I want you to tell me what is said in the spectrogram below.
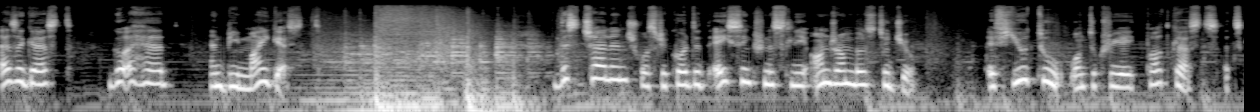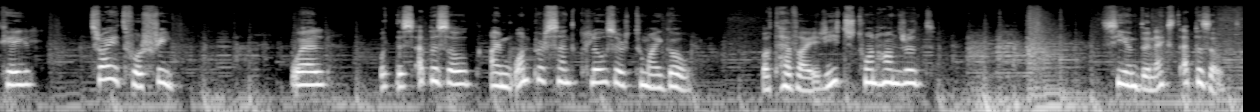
as a guest, go ahead and be my guest. This challenge was recorded asynchronously on Rumble Studio. If you too want to create podcasts at scale, try it for free. Well, with this episode, I'm 1% closer to my goal. But have I reached 100? See you in the next episode.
